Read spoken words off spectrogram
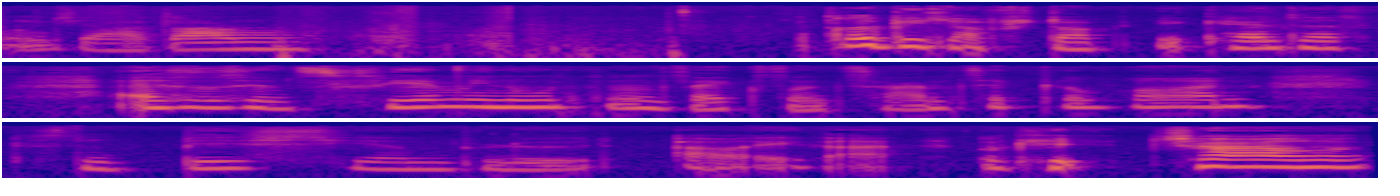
und ja, dann drücke ich auf Stopp. Ihr kennt das. Es ist jetzt 4 Minuten 26 geworden. Das ist ein bisschen blöd, aber egal. Okay, ciao.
